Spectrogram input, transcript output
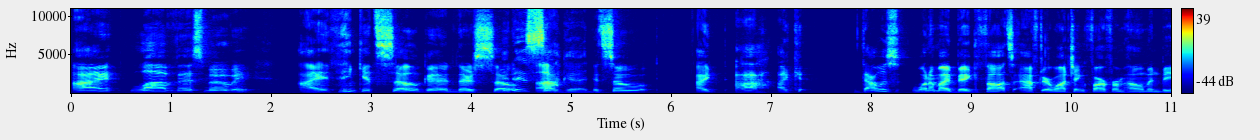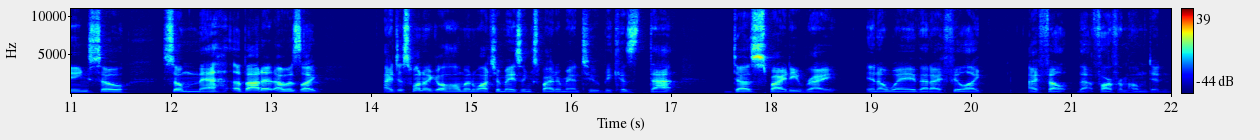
I love this movie. I think it's so good. There's so It is so ah, good. It's so I ah I that was one of my big thoughts after watching Far From Home and being so so meh about it. I was like, I just want to go home and watch Amazing Spider-Man 2 because that does Spidey right in a way that I feel like I felt that Far From Home didn't.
